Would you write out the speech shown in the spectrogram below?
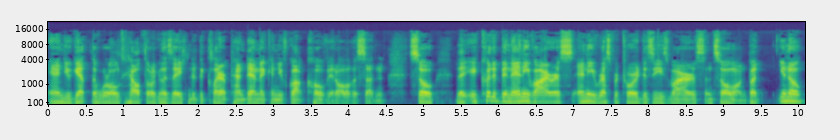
and you get the World Health Organization to declare a pandemic, and you've got COVID all of a sudden. So it could have been any virus, any respiratory disease virus, and so on. But you know.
